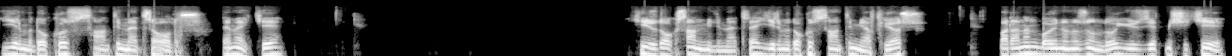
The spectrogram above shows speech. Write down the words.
29 santimetre olur. Demek ki 290 milimetre 29 santim yapıyor. Baranın boyunun uzunluğu 172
